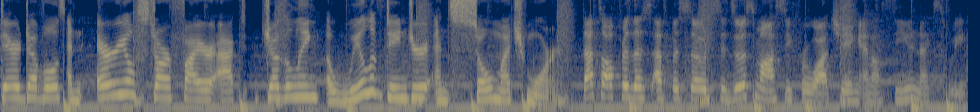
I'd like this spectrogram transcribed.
daredevils, an aerial star fire act, juggling, a wheel of danger, and so much more. That's all for this episode. Si Yu'os Ma'åse' for watching, and I'll see you next week.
